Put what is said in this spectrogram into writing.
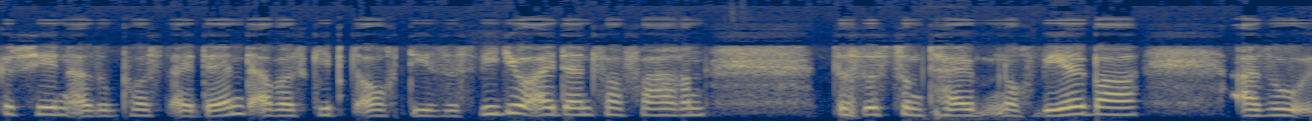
geschehen, also Postident, aber es gibt auch dieses Video-Ident-Verfahren. Das ist zum Teil noch wählbar. Also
